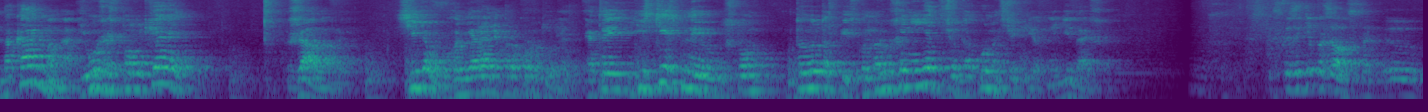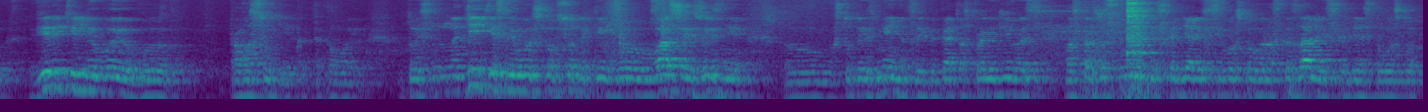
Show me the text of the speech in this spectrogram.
на Кармана, и он же получает жалобы, сидя в Генеральной прокуратуре. Это естественно, что он дает отписку. Нарушений нет, все законно, все честно, иди дальше. Скажите, пожалуйста, э, верите ли вы в правосудие как таковое? То есть надеетесь ли вы, что все-таки в вашей жизни э, что-то изменится и какая-то справедливость восторжествует, исходя из всего, что вы рассказали, исходя из того, что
